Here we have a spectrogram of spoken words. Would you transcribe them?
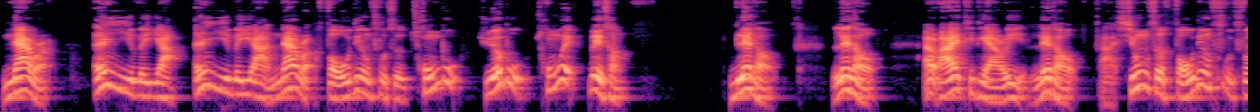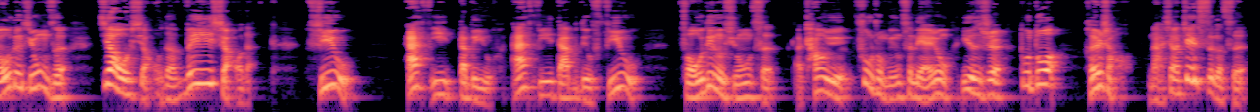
，never，n e v r，n e v r，never 否定副词，从不，绝不，从未，未曾。little，little，l i t t l e，little 啊，形容词，否定副否定形容词，较小的，微小的。few。f e w f e w few 否定形容词啊，常与复数名词连用，意思是不多、很少。那像这四个词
